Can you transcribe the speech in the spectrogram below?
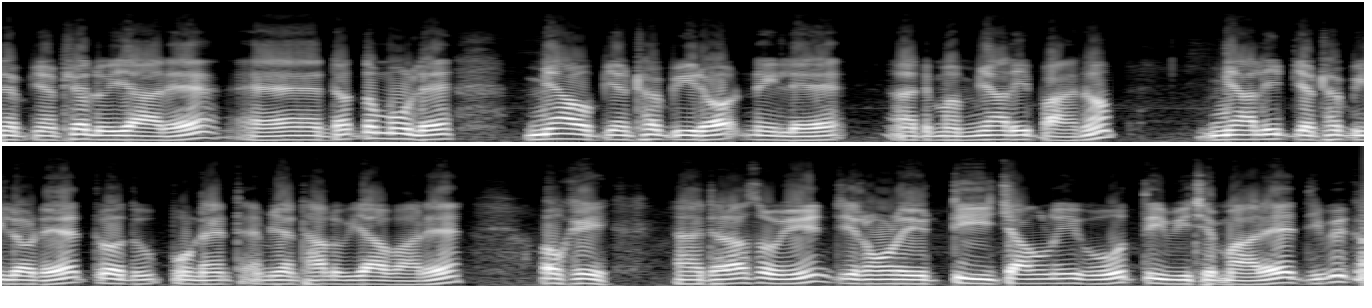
နေပြန်ဖြတ်လို့ရတယ်အဲတော့တမို့လဲမြားကိုပြန်ထွက်ပြီးတော့နေလဲအဲဒီမှာမြားလေးပါနော်မြားလေးပြန်ထွက်ပြီးတော့တဲ့သူ့သူပုံတိုင်းအမြန်ထားလို့ရပါတယ်โอเคအဲဒါတော့ဆိုရင်ကျွန်တော်တို့တီချောင်းလေးကိုတီးပြီးထင်ပါတယ်ဒီဘက်က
